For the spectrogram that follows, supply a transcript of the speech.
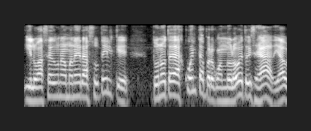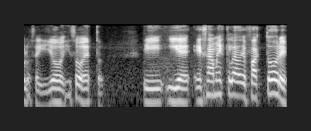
Y lo hace de una manera sutil que tú no te das cuenta, pero cuando lo ves tú dices, ah, diablo, seguí yo, hizo esto. Y, y eh, esa mezcla de factores,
